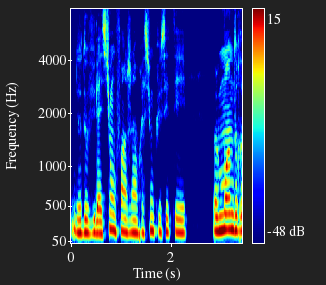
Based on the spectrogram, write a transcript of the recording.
de d'ovulation? Enfin, j'ai l'impression que c'était moindre,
